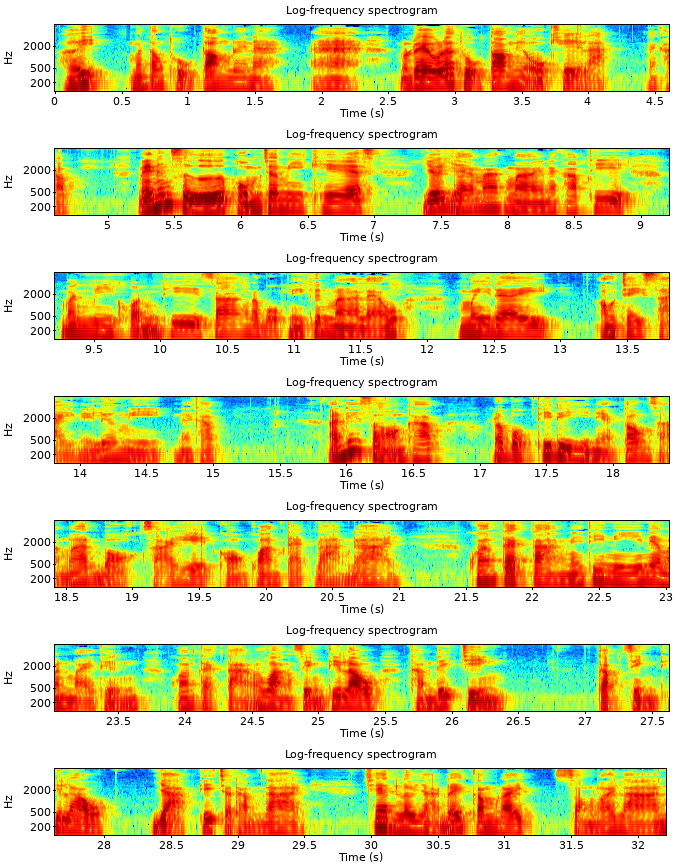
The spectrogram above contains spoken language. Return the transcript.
เฮ้ย มันต้องถูกต้องด้วยนะ อ่า มันเร็วและถูกต้องเนี่ยโอเคละนะครับ ในหนังสือผมจะมีเคสเยอะแยะมากมายนะครับ ที่มันมีคนที่สร้างระบบนี้ขึ้นมาแล้ว ไม่ได้เอาใจใส่ในเรื่องนี้นะครับ อันที่ 2 ครับ ระบบที่ดีเนี่ยต้องสามารถบอกสาเหตุของความแตกต่างได้ ความแตกต่างในที่นี้เนี่ยมันหมายถึงความแตกต่างระหว่างสิ่งที่เราทำได้จริง กับสิ่งที่เราอยากที่จะทำได้ เช่นเราอยากได้กำไร 200 ล้าน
